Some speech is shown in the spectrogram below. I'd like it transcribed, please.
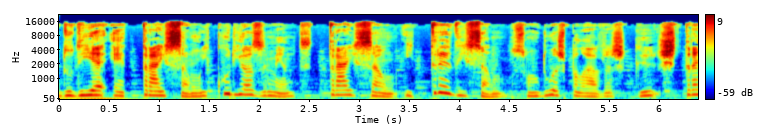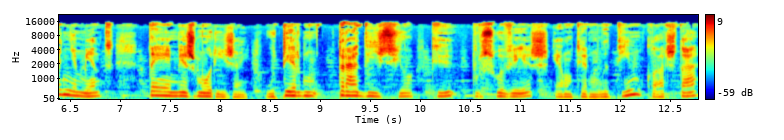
do dia é traição e, curiosamente, traição e tradição são duas palavras que, estranhamente, têm a mesma origem. O termo traditio, que, por sua vez, é um termo latino, claro está,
